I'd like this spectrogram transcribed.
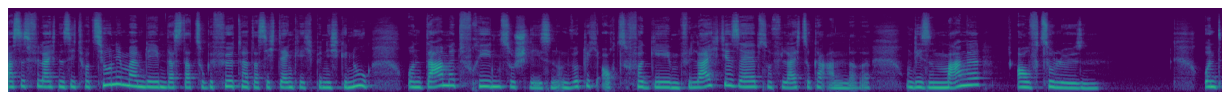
Was ist vielleicht eine Situation in meinem Leben, das dazu geführt hat, dass ich denke, ich bin nicht genug? Und damit Frieden zu schließen und wirklich auch zu vergeben, vielleicht dir selbst und vielleicht sogar andere, und diesen Mangel aufzulösen. Und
